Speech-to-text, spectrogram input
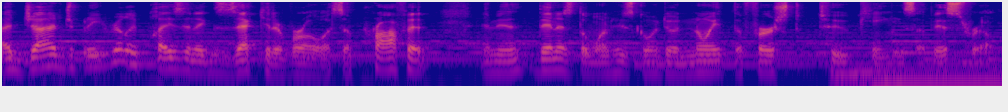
a judge, but he really plays an executive role as a prophet, and then is the one who's going to anoint the first two kings of Israel.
